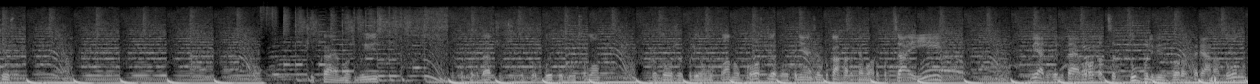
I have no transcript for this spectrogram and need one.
Шість. Шукає можливість. Чи пробити Гуцело. Продовжує по лівому плану простріл. Опиняється в руках Артема Горбовця і м'яч залітає ворота. Це дубль від воротаря Радун.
